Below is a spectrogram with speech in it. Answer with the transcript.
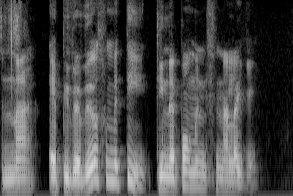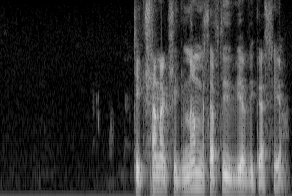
να επιβεβαιώσουμε τι, την επόμενη συναλλαγή. Και ξαναξεκινάμε σε αυτή τη διαδικασία.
